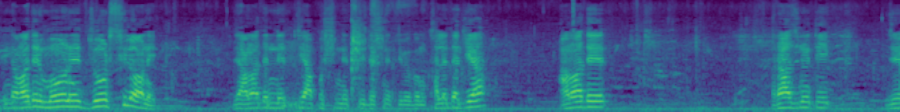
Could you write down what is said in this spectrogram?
কিন্তু আমাদের মনে জোর ছিল অনেক যে আমাদের নেত্রী, আপসী নেত্রী, দেশ নেত্রী বেগম খালেদা জিয়া আমাদের রাজনৈতিক যে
